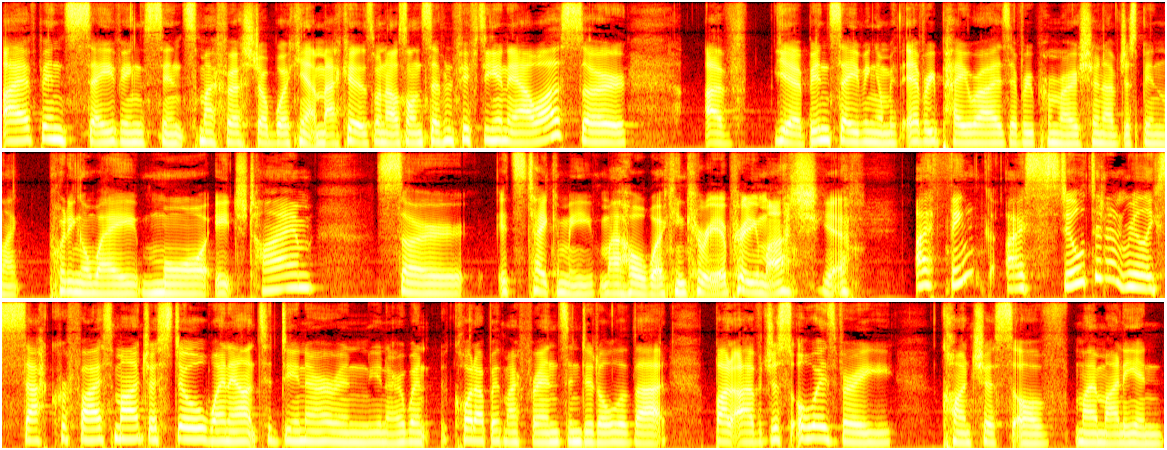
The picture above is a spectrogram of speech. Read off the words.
I have been saving since my first job working at Macca's when I was on 750 an hour. So I've yeah, been saving and with every pay rise, every promotion, I've just been like putting away more each time. So it's taken me my whole working career pretty much. Yeah. I think I still didn't really sacrifice much. I still went out to dinner and, you know, went caught up with my friends and did all of that. But I've just always very conscious of my money and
